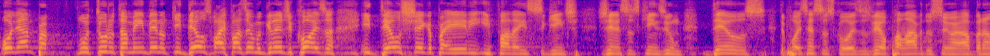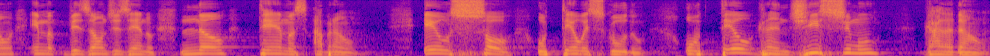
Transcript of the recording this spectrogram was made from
olhando para futuro também vendo que Deus vai fazer uma grande coisa. E Deus chega para ele e fala o seguinte: Gênesis 15, 1. Deus, depois dessas coisas, veio a palavra do Senhor a Abraão em visão, dizendo: Não temas, Abraão, eu sou o teu escudo, o teu grandíssimo galardão.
